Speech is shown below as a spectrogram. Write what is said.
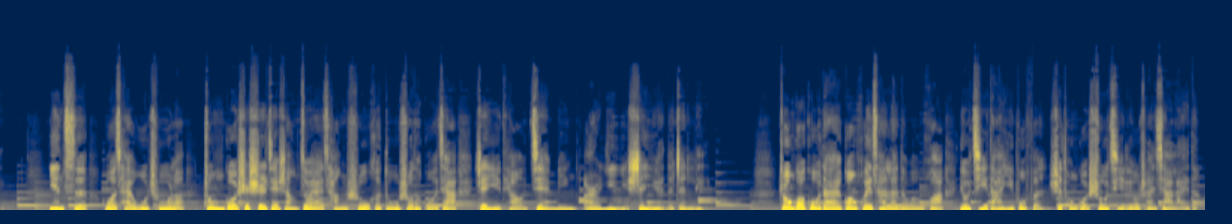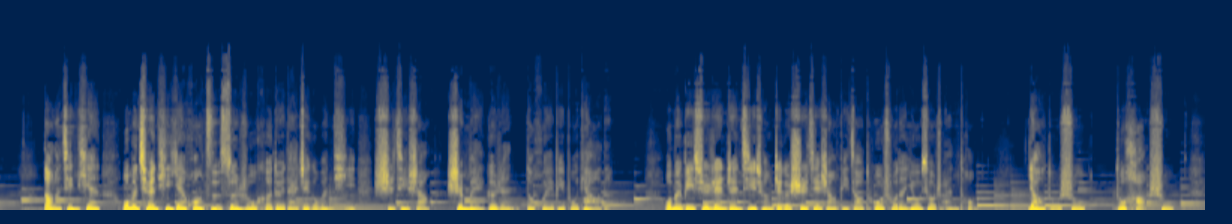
因此，我才悟出了中国是世界上最爱藏书和读书的国家这一条简明而意义深远的真理。中国古代光辉灿烂的文化，有极大一部分是通过书籍流传下来的。到了今天，我们全体炎黄子孙如何对待这个问题，实际上是每个人都回避不掉的。我们必须认真继承这个世界上比较突出的优秀传统，要读书，读好书。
